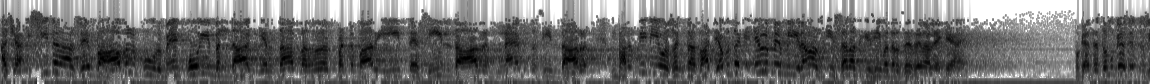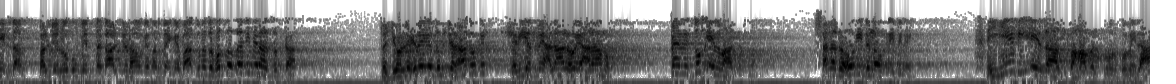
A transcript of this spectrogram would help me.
اچھا اسی طرح سے بہاول پور میں کوئی بندہ گردا پر پٹواری، تحصیلدار نیب تحصیلدار بھرتی نہیں ہو سکتا تھا جب تک علم میراث کی سرحد کسی مدرسے سے نہ لے کے آئے۔ وہ کہتے، تم کیسے تحصیلدار؟ کل جو لوگوں کے انتقال چڑھاؤ گے مرنے کے بعد تمہیں تو خود پتا نہیں میرا کا۔ تو جو لکھ دیں گے، تم چڑھا دو گے۔ شریعت میں حلال ہو یا حرام ہو؟ پہلے تم علم حاصل کرو سند ہوگی تو نوکری ملے گی یہ بھی اعزاز بہاول پور کو ملا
